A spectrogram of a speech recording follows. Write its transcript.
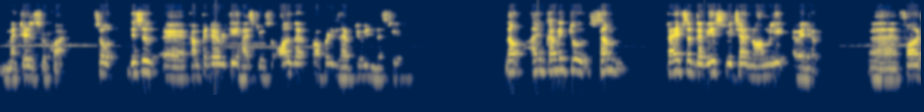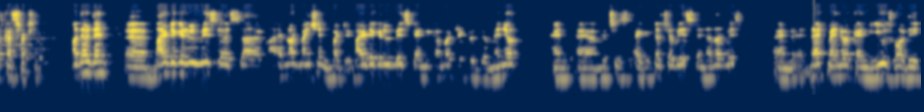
materials required. So this is uh, compatibility has to, so all the properties have to be investigated. Now I'm coming to some types of the waste which are normally available uh, for construction. Other than uh, biodegradable waste, as uh, I have not mentioned, but biodegradable waste can be converted to the manure, and uh, which is agriculture waste and other waste, and that manure can be used for the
